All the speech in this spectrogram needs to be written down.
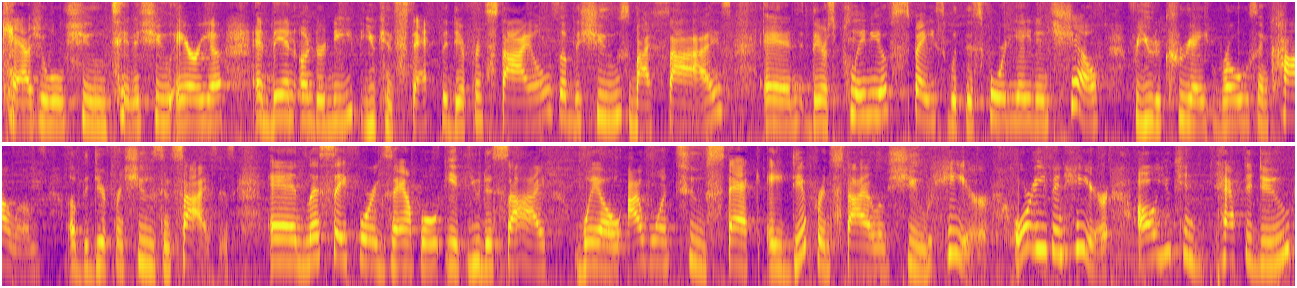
casual shoe, tennis shoe area. And then underneath you can stack the different styles of the shoes by size. And there's plenty of space with this 48 inch shelf for you to create rows and columns of the different shoes and sizes. And let's say, for example, if you decide, well, I want to stack a different style of shoe here or even here, all you can have to do,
